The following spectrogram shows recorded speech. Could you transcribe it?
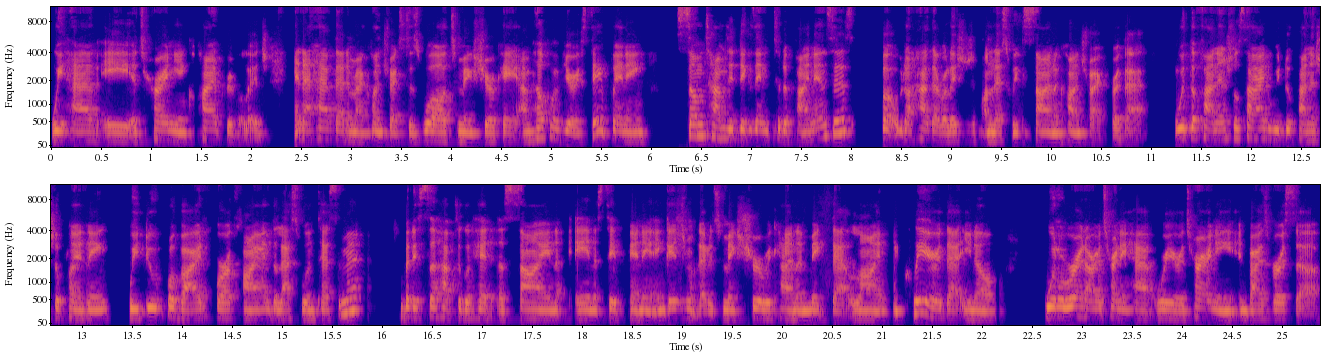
we have a attorney and client privilege and i have that in my contracts as well to make sure okay i'm helping with your estate planning sometimes it digs into the finances but we don't have that relationship unless we sign a contract for that with the financial side we do financial planning. We do provide for our client the last will and testament but they still have to go ahead and sign an estate planning engagement letter to make sure we kind of make that line clear that you know when we're in our attorney hat, we're your attorney, and vice versa.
